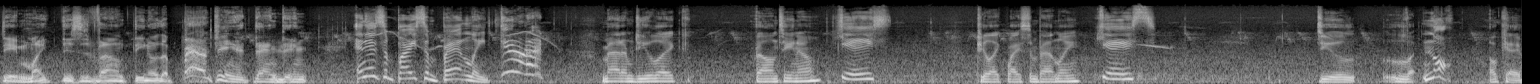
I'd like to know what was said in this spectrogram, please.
there, Mike. This is Valentino, the Bear parking attendant. And it's a Bison Bentley. Madam, do you like Valentino? Yes, Do you like Bison Bentley? yes. Do you. Li- no! Okay.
